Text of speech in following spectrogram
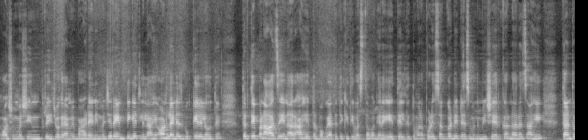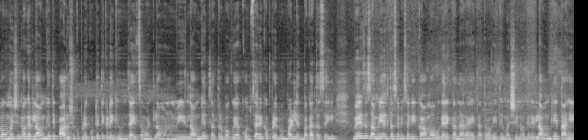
वॉशिंग मशीन फ्रीज वगैरे आम्ही भाड्याने म्हणजे रेंटनी घेतलेलं आहे. ऑनलाईनच बुक केलेले होते. तर ते पण आज येणार आहे. तर बघूया आता ते किती वाजता वगैरे येतील. ते तुम्हाला पुढे सगळं डिटेल्समध्ये मी शेअर करणारच आहे. त्यानंतर मग मशीन वगैरे लावून घेते. पारुशी कपडे कुठे तिकडे घेऊन जायचं म्हटलं म्हणून मी लावून घेतलं. तर बघूया खूप सारे कपडे पण पडलेत. बघा तसंही वेळ जसा मिळेल तसं मी सगळी कामं वगैरे करणार आहेत आता बघा इथे मशीन वगैरे लावून घेत आहे.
